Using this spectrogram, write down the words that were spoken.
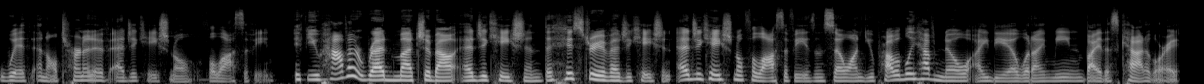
with an alternative educational philosophy. If you haven't read much about education, the history of education, educational philosophies, and so on, you probably have no idea what I mean by this category.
